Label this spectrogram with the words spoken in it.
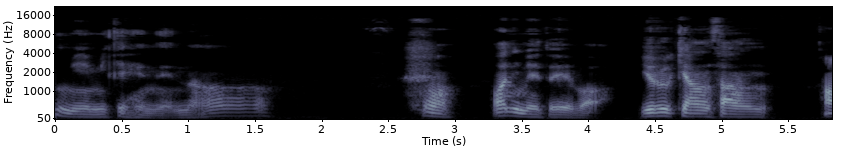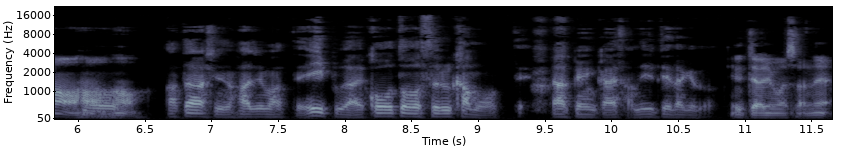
ニメ見てへんねんなあ、アニメといえば、ゆるキャンさん、はあはあはあ。新しいの始まって、エイプが高騰するかもって、楽園会さんで言ってたけど、言ってありましたね。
